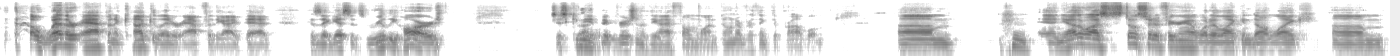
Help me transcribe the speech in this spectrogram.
a weather app and a calculator app for the iPad because I guess it's really hard. Just give me a big version of the iPhone one. Don't ever think the problem. Um, Hmm. And yeah, otherwise, still sort of figuring out what I like and don't like. Um,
